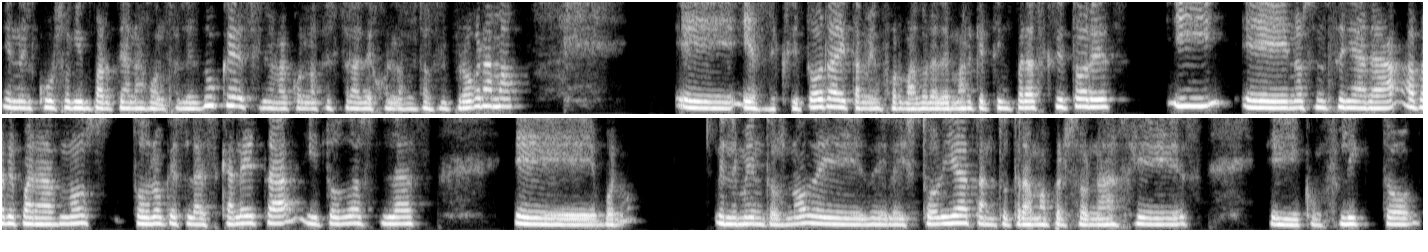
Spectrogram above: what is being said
en el curso que imparte Ana González Duque. Si no la conoces, te la dejo en las notas del programa. Eh, es escritora y también formadora de marketing para escritores y eh, nos enseñará a prepararnos todo lo que es la escaleta y todos los eh, bueno, elementos ¿no? de, de, la historia, tanto trama, personajes, conflicto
